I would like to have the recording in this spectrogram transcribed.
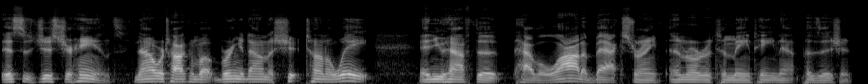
This is just your hands. Now we're talking about bringing down a shit ton of weight, and you have to have a lot of back strength in order to maintain that position.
